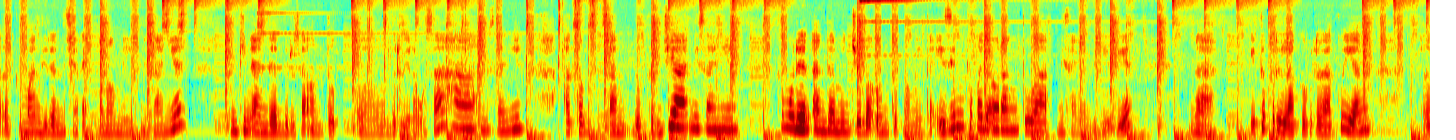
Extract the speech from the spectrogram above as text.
uh, kemandirian secara ekonomi. Misalnya mungkin Anda berusaha untuk e, berwirausaha misalnya atau sambil bekerja misalnya. Kemudian Anda mencoba untuk meminta izin kepada orang tua misalnya begitu ya. Nah, itu perilaku-perilaku yang e,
